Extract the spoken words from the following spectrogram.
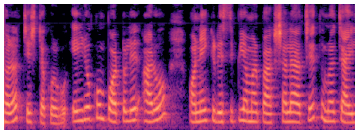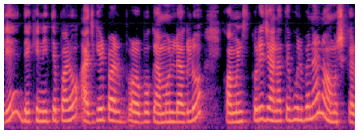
ধরার চেষ্টা করব। এই রকম পটলের আরও অনেক রেসিপি আমার পাকশালা আছে, তোমরা চাইলে দেখে নিতে পারো। আজকের পর্ব কেমন লাগল? কমেন্টস করে জানাতে ভুলবে না। নমস্কার।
